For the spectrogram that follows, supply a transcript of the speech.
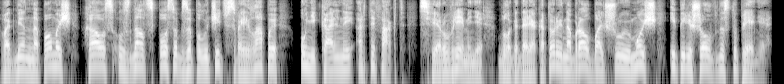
В обмен на помощь Хаос узнал способ заполучить в свои лапы уникальный артефакт, сферу времени, благодаря которой набрал большую мощь и перешел в наступление.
